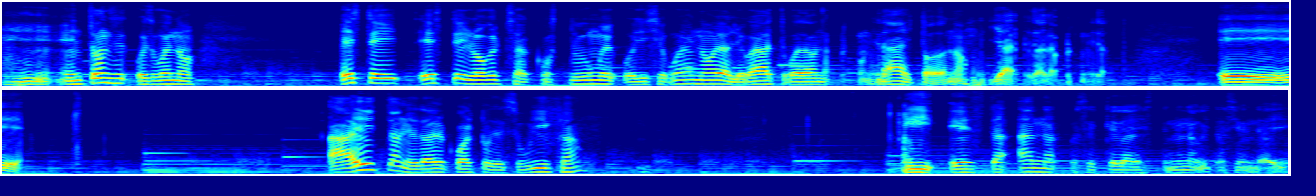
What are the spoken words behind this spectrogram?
Eh, entonces, pues bueno, este, este Robert se acostumbra y dice, bueno, voy a llevar, te voy a dar una oportunidad y todo, ¿no? Ya le da la oportunidad. Eh, a Ethan le da el cuarto de su hija. Y esta Ana pues, se queda este, en una habitación de ahí.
